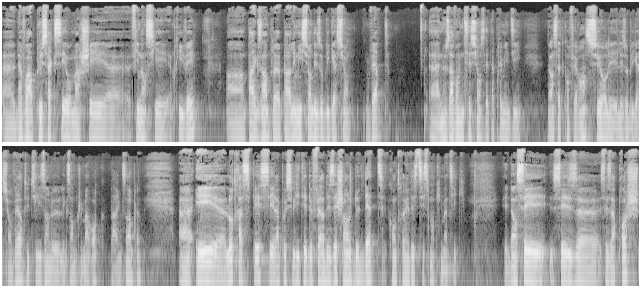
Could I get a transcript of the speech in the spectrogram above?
euh, d'avoir plus accès aux marchés euh, financiers privés, par exemple par l'émission des obligations vertes. Euh, nous avons une session cet après-midi dans cette conférence sur les, les obligations vertes, utilisant l'exemple du Maroc, par exemple. Euh, et euh, l'autre aspect, c'est la possibilité de faire des échanges de dettes contre l'investissement climatique. Et dans ces, ces, euh, ces approches,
